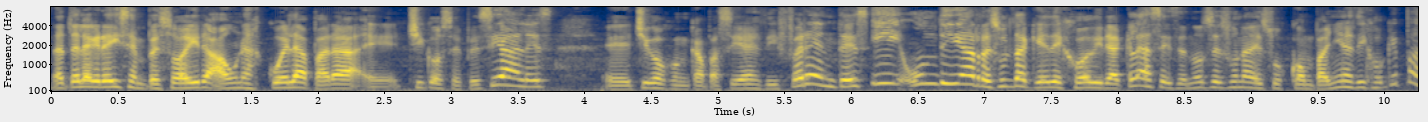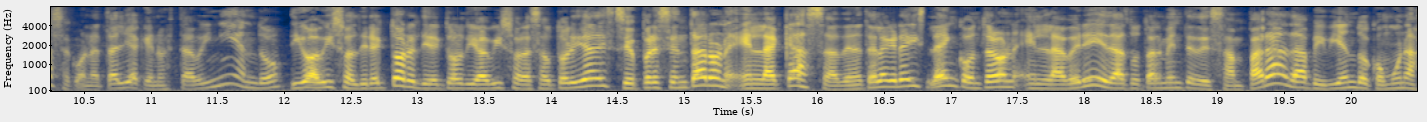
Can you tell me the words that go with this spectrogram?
Natalia Grace empezó a ir a una escuela para eh, chicos especiales, eh, chicos con capacidades diferentes, y un día resulta que dejó de ir a clases, entonces una de sus compañeras dijo, ¿qué pasa con Natalia que no está viniendo? Dio aviso al director, el director dio aviso a las autoridades, se presentaron en la casa de Natalia Grace, la encontraron en la vereda totalmente desamparada, viviendo como una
